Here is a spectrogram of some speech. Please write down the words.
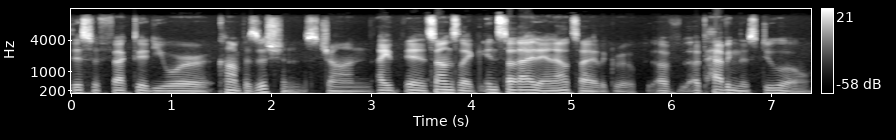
this affected your compositions, John. I and it sounds like inside and outside of the group of, of having this duo.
